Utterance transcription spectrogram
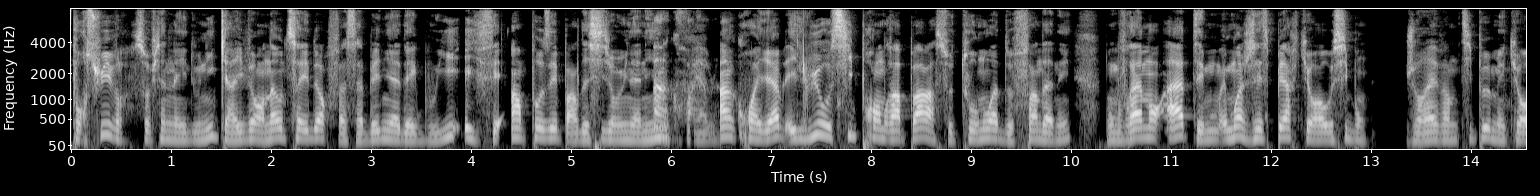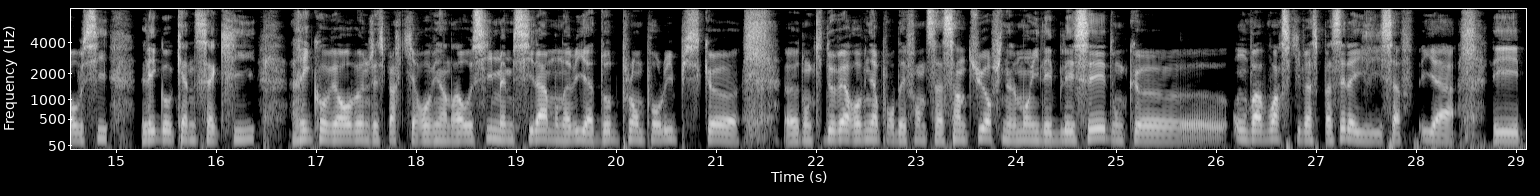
pour suivre Sofiane Laidouni qui arrivait en outsider face à Benny Adekbouyi et il s'est imposé par décision unanime. Incroyable. Incroyable et lui aussi prendra part à ce tournoi de fin d'année. Donc vraiment hâte et moi j'espère qu'il y aura aussi bon je rêve un petit peu, mais qu'il y aura aussi Lego Kansaki, Rico Verhoeven, j'espère qu'il reviendra aussi, même si là, à mon avis, il y a d'autres plans pour lui, puisque euh, donc il devait revenir pour défendre sa ceinture, finalement il est blessé, donc euh, on va voir ce qui va se passer. Là, il, il y a les,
